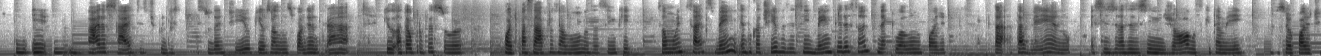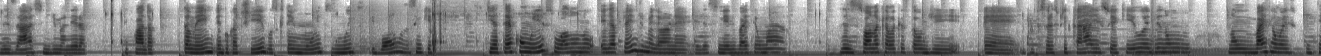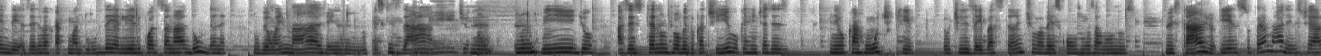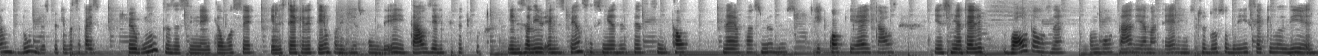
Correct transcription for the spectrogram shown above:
vários sites tipo de estudantil que os alunos podem entrar, que até o professor pode passar para os alunos assim que são muitos sites bem educativos e assim bem interessantes, né, que o aluno pode tá, tá vendo, esses, às vezes, assim, jogos que também o professor pode utilizar, assim, de maneira adequada, também educativos, que tem muitos, muitos e bons, assim, que, que até com isso o aluno, ele aprende melhor, né? Ele, assim, ele vai ter uma... Às vezes, só naquela questão de é, do professor explicar isso e aquilo, ele não não vai ter uma entender, às vezes ele vai ficar com uma dúvida e ali ele pode sanar a dúvida, né? não ver uma imagem, não, não pesquisar, um vídeo, né? num, num vídeo, às vezes até num jogo educativo, que a gente às vezes, nem o Kahoot, que eu utilizei bastante uma vez com os meus alunos no estágio, e eles super amaram, eles tiraram dúvidas, porque você faz perguntas assim, né? Então você, eles têm aquele tempo ali de responder e tal, e ele fica tipo, eles ali, eles pensam assim, às vezes pensam assim, qual, né? Eu falo assim, meu Deus, que, qual que é e tal. E assim, até ele volta aos, né? Vamos voltar ali a matéria, a gente estudou sobre isso e aquilo ali.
